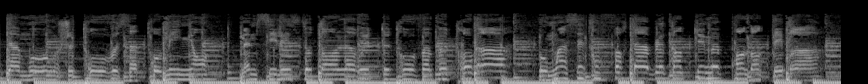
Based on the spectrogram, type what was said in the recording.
d'amour, je trouve ça trop mignon. Même si les sauts dans la rue te trouvent un peu trop gras, au moins c'est confortable quand tu me prends dans tes bras.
